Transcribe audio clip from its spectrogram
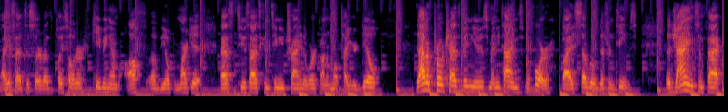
like I said, to serve as a placeholder, keeping him off of the open market as the two sides continue trying to work on a multi year deal. That approach has been used many times before by several different teams. The Giants, in fact,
